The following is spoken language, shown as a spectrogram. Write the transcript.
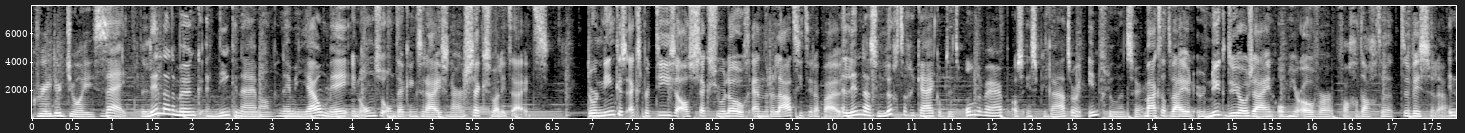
greater joys. wij, Linda de Munk en Nienke Nijman, nemen jou mee In onze ontdekkingsreis naar seksualiteit. Door Nienke's expertise als seksuoloog en relatietherapeut En Linda's luchtige kijk op dit onderwerp als inspirator en influencer. maakt dat wij een uniek duo zijn om hierover van gedachten te wisselen. In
